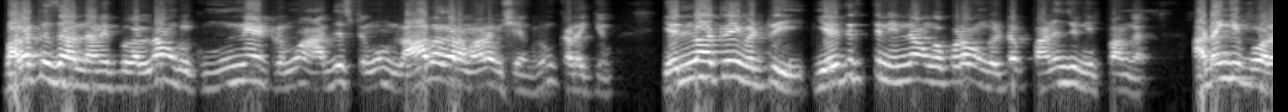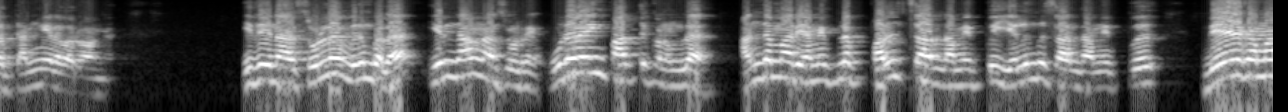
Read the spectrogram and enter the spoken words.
வழக்கு சார்ந்த அமைப்புகள்லாம் உங்களுக்கு முன்னேற்றமும் அதிர்ஷ்டமும் லாபகரமான விஷயங்களும் கிடைக்கும். எல்லாத்துலயும் வெற்றி. எதிர்த்து நின்னவங்க கூட உங்கள்கிட்ட பணிஞ்சு நிப்பாங்க. அடங்கி போற தன்மையில வருவாங்க. இது நான் சொல்ல விரும்பல. இருந்தாலும் நான் சொல்றேன். உடலையும் பார்த்துக்கணும்ல. அந்த மாதிரி அமைப்புல பல் சார்ந்த அமைப்பு எலும்பு சார்ந்த அமைப்பு வேகமா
